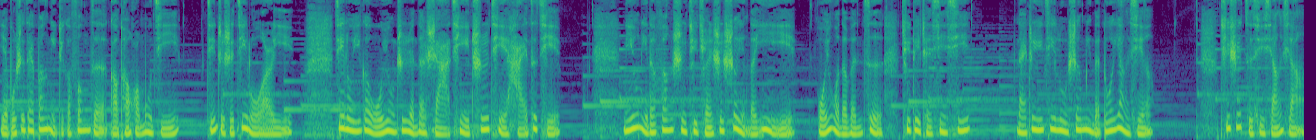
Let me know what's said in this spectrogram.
也不是在帮你这个疯子搞团伙募集，仅只是记录而已，记录一个无用之人的傻气、痴气、孩子气。你用你的方式去诠释摄影的意义，我用我的文字去对称信息，乃至于记录生命的多样性。其实仔细想想，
